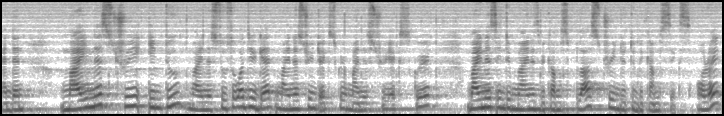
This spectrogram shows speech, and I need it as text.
and then minus 3 into minus 2. So what do you get? Minus 3 into x squared minus 3x squared. Minus into minus becomes plus, 3 into 2 becomes 6. Alright?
